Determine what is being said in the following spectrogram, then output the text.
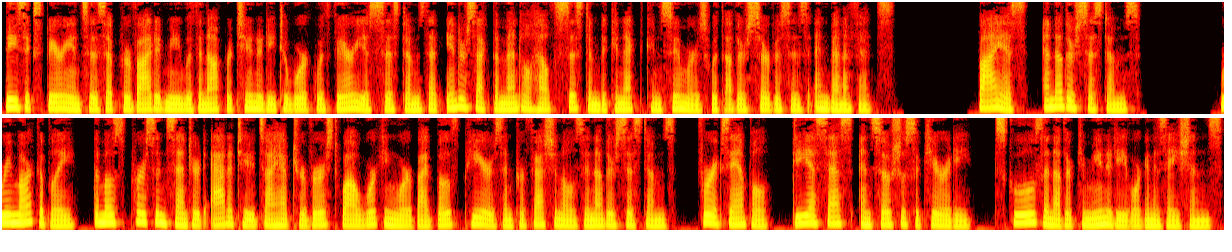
These experiences have provided me with an opportunity to work with various systems that intersect the mental health system to connect consumers with other services and benefits. Bias, and other systems. Remarkably, the most person centered attitudes I have traversed while working were by both peers and professionals in other systems, for example, DSS and Social Security, schools, and other community organizations.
